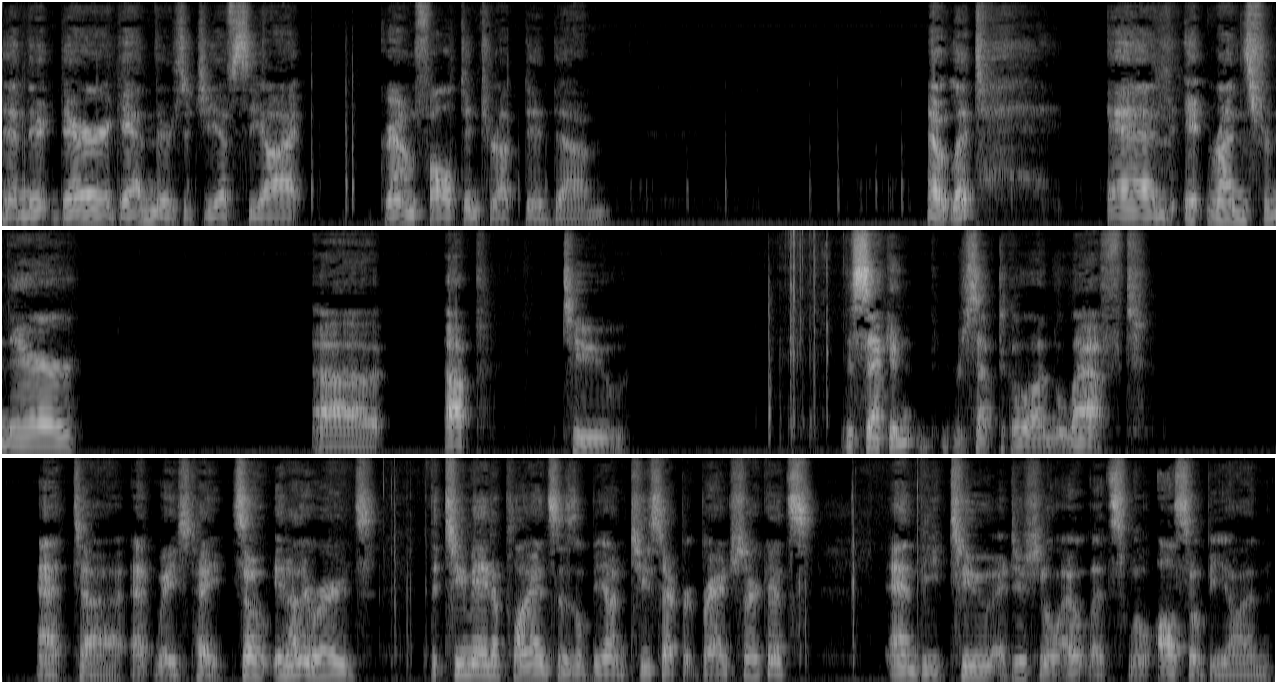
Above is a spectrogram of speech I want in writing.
and there, there again, there's a GFCI ground fault interrupted um, outlet, and it runs from there uh, up to the second receptacle on the left at uh, at waist height. So in other words, the two main appliances will be on two separate branch circuits, and the two additional outlets will also be on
